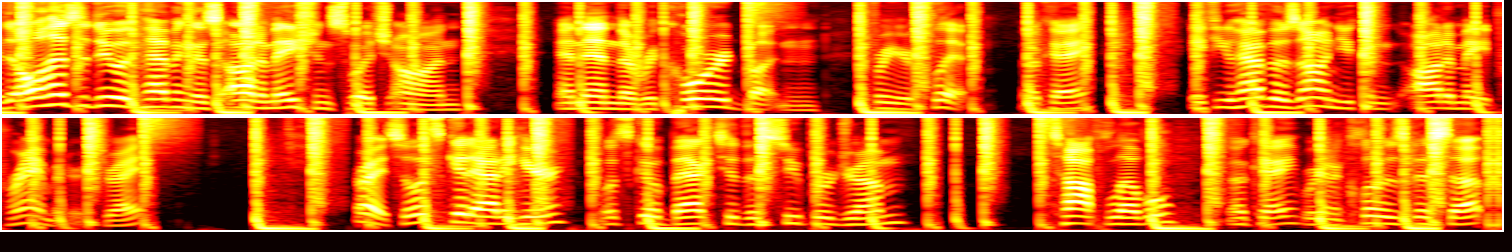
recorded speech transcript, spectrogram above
It all has to do with having this automation switch on and then the record button for your clip, okay? If you have those on, you can automate parameters, right? All right, so let's get out of here. Let's go back to the Super Drum top level. Okay, we're to close this up.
